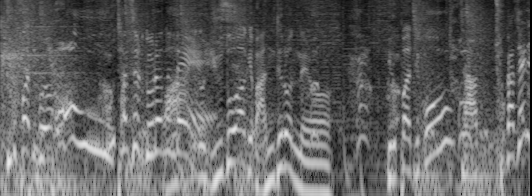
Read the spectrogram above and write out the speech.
뒤로 빠지고요. 어우 찬스를 와, 노렸는데 이거 유도하게 만들었네요. 뒤로 빠지고 자 초가젤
